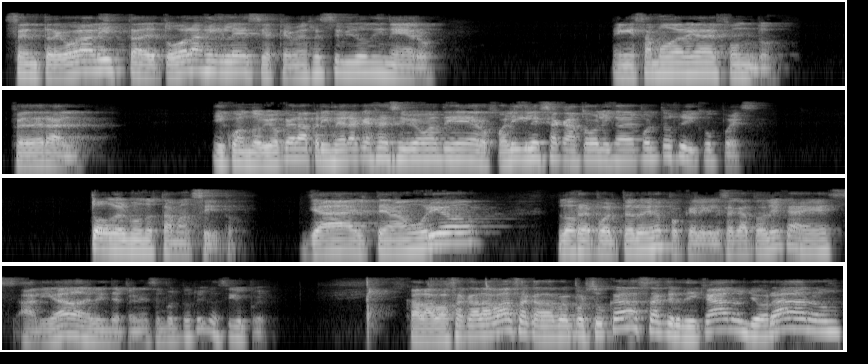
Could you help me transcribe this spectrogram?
se entregó la lista de todas las iglesias que habían recibido dinero en esa modalidad de fondo federal, y cuando vio que la primera que recibió más dinero fue la Iglesia Católica de Puerto Rico, pues todo el mundo está mansito. Ya el tema murió, los reporteros dijeron porque la Iglesia Católica es aliada de la independencia de Puerto Rico, así que pues, calabaza, calabaza, cada cual por su casa, criticaron, lloraron.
